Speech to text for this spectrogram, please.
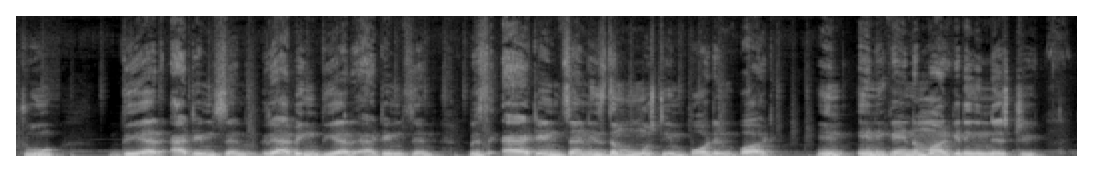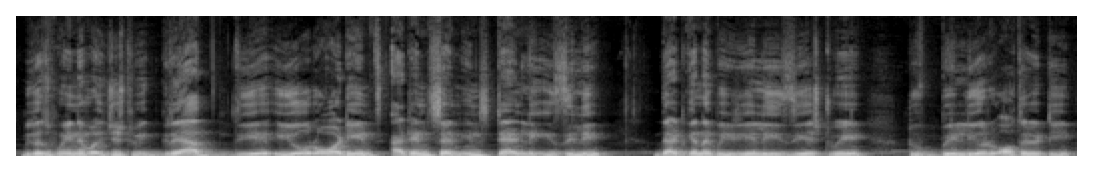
through their attention grabbing their attention. Because attention is the most important part in any kind of marketing industry. Because whenever just we grab the, your audience attention instantly easily that gonna be really easiest way to build your authority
